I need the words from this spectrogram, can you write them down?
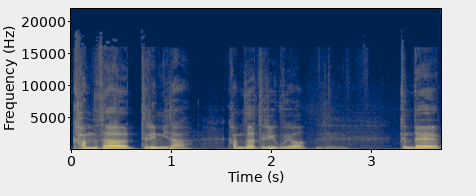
감사드립니다. 감사드리고요. 네. 근데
